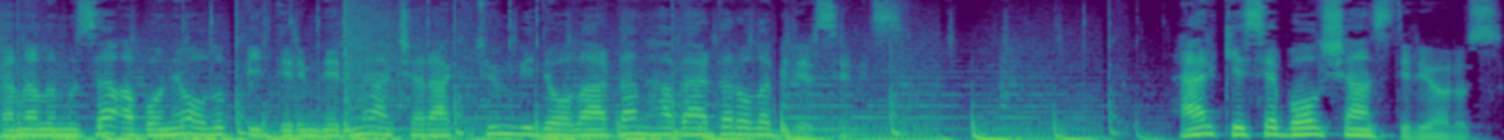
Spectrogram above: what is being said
Kanalımıza abone olup bildirimlerini açarak tüm videolardan haberdar olabilirsiniz. Herkese bol şans diliyoruz.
